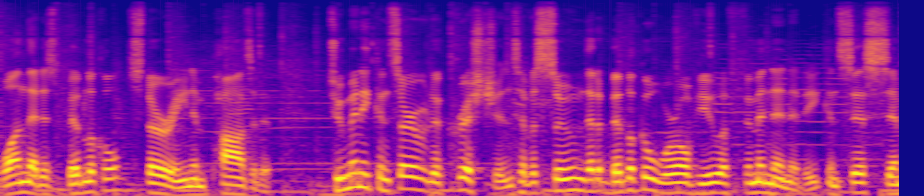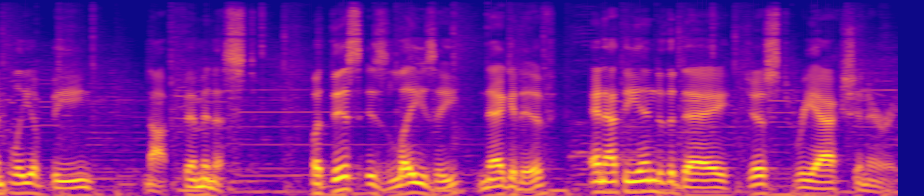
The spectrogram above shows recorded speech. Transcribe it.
one that is biblical, stirring, and positive. Too many conservative Christians have assumed that a biblical worldview of femininity consists simply of being not feminist. But this is lazy, negative, and at the end of the day, just reactionary.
